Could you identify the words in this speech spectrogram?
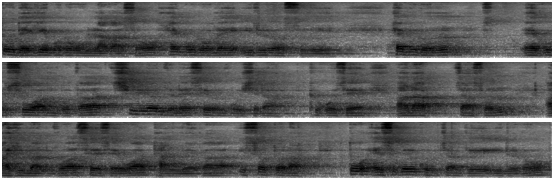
또 네겝으로 올라가서 헤브론에 이르렀으니 헤브론은 애굽 수완보다 7년 전에 세운 곳이라 그곳에 아낙 자손 아히만과 세세와 달메가 있었더라. 또 에스겔 골짜기에 이르러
